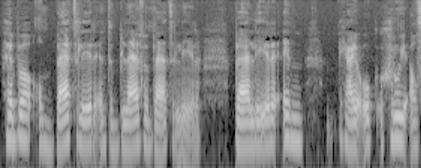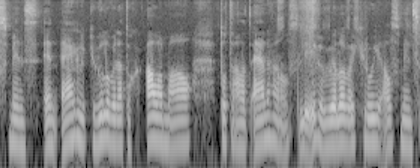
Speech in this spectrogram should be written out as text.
hebben om bij te leren en te blijven bij te leren. Bijleren en ga je ook groeien als mens. En eigenlijk willen we dat toch allemaal tot aan het einde van ons leven. Willen we groeien als mens,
